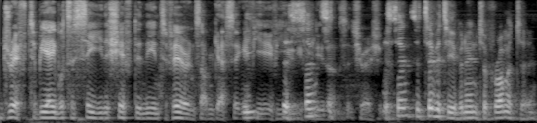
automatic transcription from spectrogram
drift to be able to see the shift in the interference. I'm guessing if you if you, if you do that situation, the sensitivity of an interferometer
